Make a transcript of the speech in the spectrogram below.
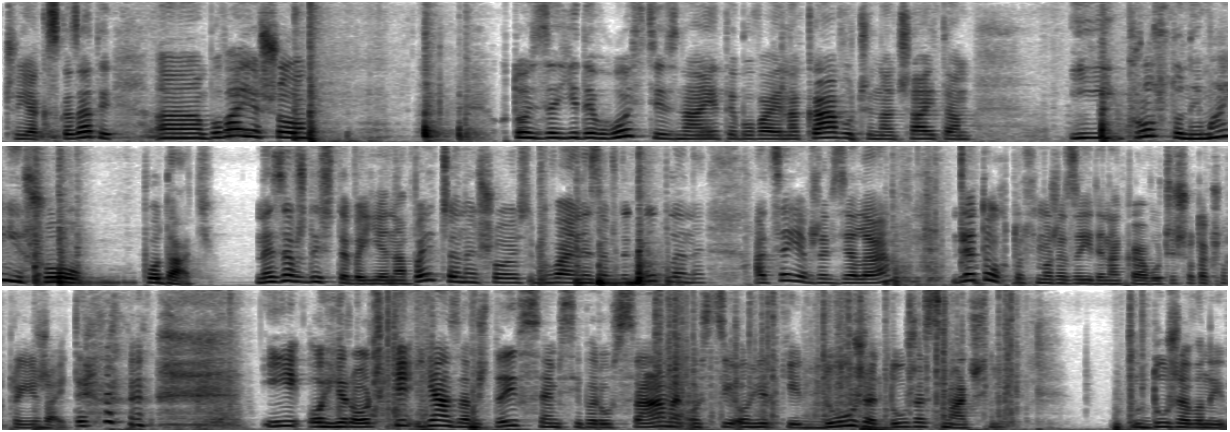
Чи як сказати, а, буває, що хтось заїде в гості, знаєте, буває на каву чи на чай там, і просто немає що подати. Не завжди ж тебе є напечене щось, буває не завжди куплене. А це я вже взяла для того, хтось може заїде на каву, чи що, так що приїжджайте. І огірочки. Я завжди в Семсі беру саме ось ці огірки. Дуже-дуже смачні. Дуже вони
